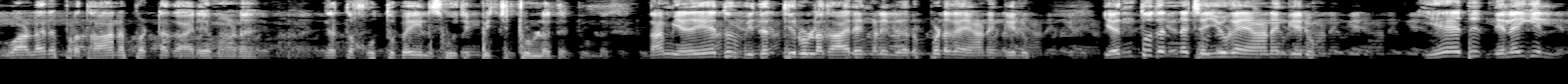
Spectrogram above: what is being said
വളരെ പ്രധാനപ്പെട്ട കാര്യമാണ് ഇന്നത്തെ ഹുത്തുബയിൽ സൂചിപ്പിച്ചിട്ടുള്ളത്. നാം ഏതു വിധത്തിലുള്ള കാര്യങ്ങളിൽ ഏർപ്പെടുകയാണെങ്കിലും എന്തു തന്നെ ചെയ്യുകയാണെങ്കിലും ഏത് നിലയിൽ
